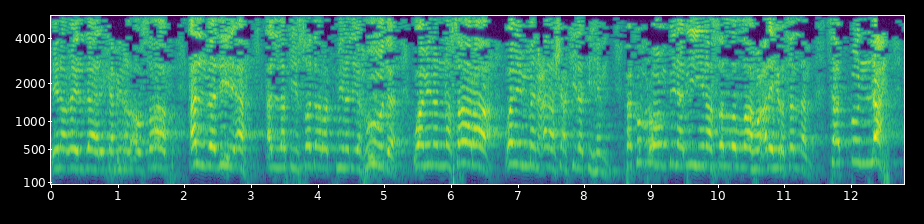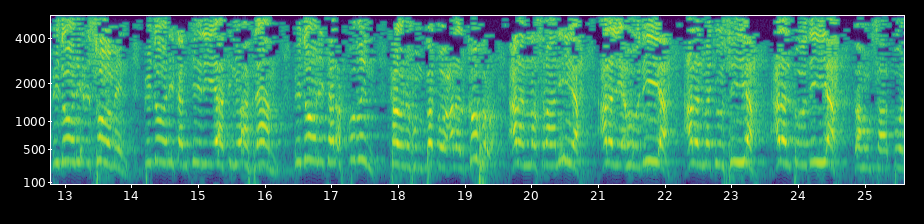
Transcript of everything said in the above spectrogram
إلى غير ذلك من الأوصاف البذيئة التي صدرت من اليهود ومن النصارى وممن على شاكلتهم. فكفرهم بنبينا صلى الله عليه وسلم سب له بدون رسوم بدون تمثيليات وأفلام بدون تلفظ. كونهم بقوا على الكفر على النصرانية على اليهودية على المجوسية على البوذية فهم سابون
